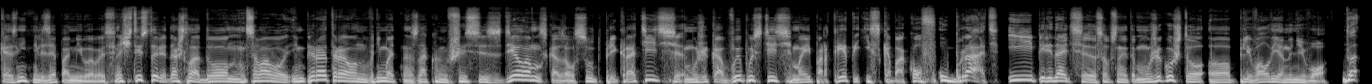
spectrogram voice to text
казнить нельзя помиловать. Значит, история дошла до самого императора. Он, внимательно ознакомившись с делом, сказал суд прекратить, мужика выпустить, мои портреты из кабаков убрать и передать, собственно, этому мужику, что э, плевал я на него. Да.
